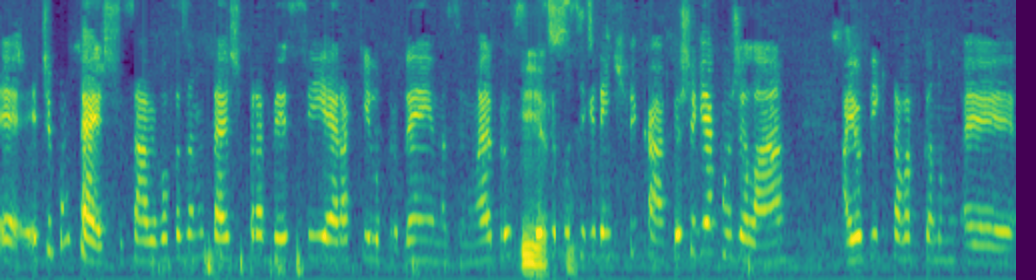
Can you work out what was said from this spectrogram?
é, é, tipo um teste, sabe? Eu vou fazendo um teste para ver se era aquilo o problema, se não era, para ver se eu consigo identificar. Porque eu cheguei a congelar, aí eu vi que estava ficando. É,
